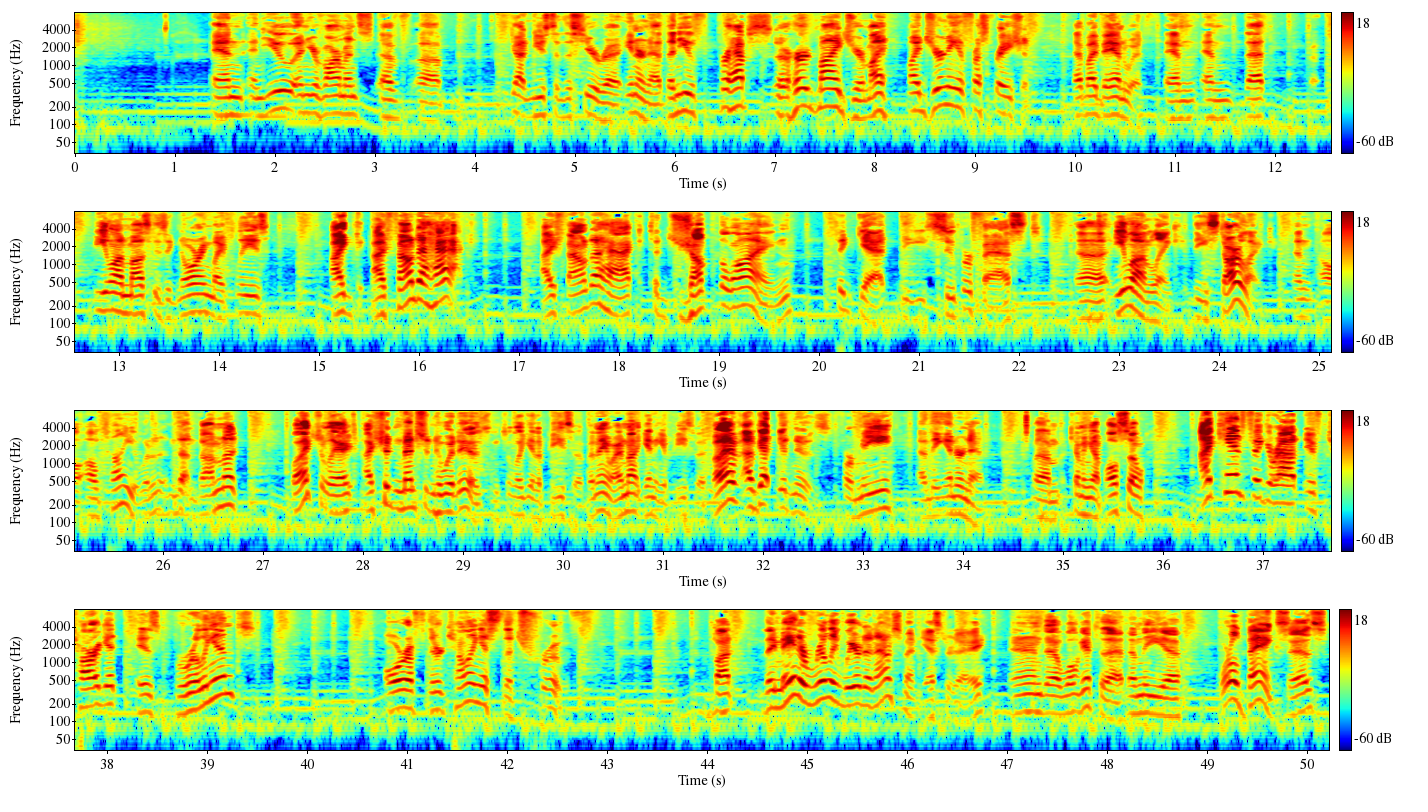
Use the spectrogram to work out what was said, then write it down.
and and you and your varmints have uh, gotten used to this here uh, internet, then you've perhaps uh, heard my journey my my journey of frustration at my bandwidth, and and that Elon Musk is ignoring my pleas. I I found a hack. I found a hack to jump the line to get the super fast uh, Elon link, the Starlink, and I'll, I'll tell you what it, I'm not. Well, actually, I, I shouldn't mention who it is until I get a piece of it. But anyway, I'm not getting a piece of it. But I've, I've got good news for me and the internet um, coming up. Also, I can't figure out if Target is brilliant or if they're telling us the truth. But they made a really weird announcement yesterday, and uh, we'll get to that. And the uh, World Bank says,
